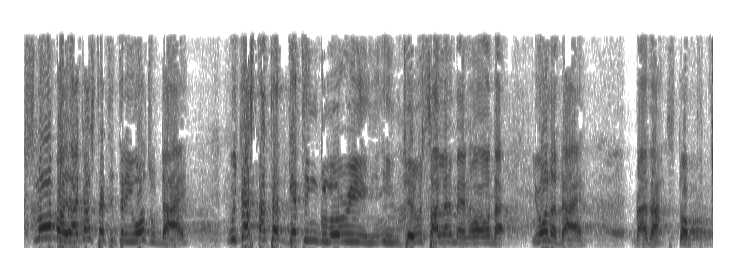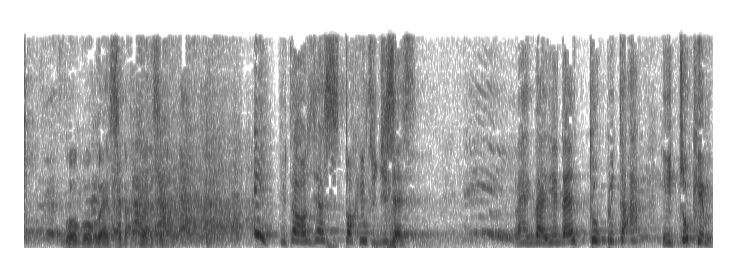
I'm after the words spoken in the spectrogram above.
Small boy, you are just 33. You want to die? We just started getting glory in, in Jerusalem and all that. You want to die, brother? Stop. Go, go, go and sit down. Go and sit down. Hey, Peter was just talking to Jesus like that. He then took Peter. He took him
